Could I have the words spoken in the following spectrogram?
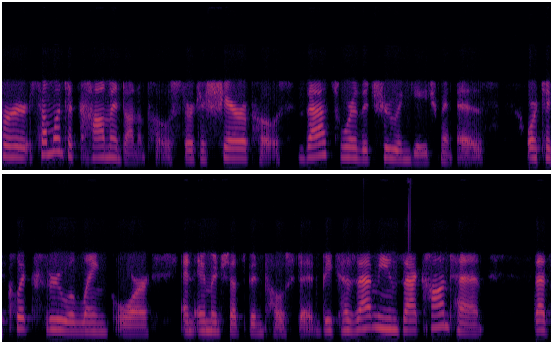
For someone to comment on a post or to share a post, that's where the true engagement is. Or to click through a link or an image that's been posted, because that means that content that's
